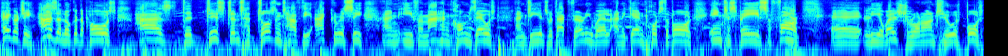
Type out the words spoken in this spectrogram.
Hegarty has a look at the post, has the distance, doesn't have the accuracy, and Aoife Mahan comes out and deals with that very well and again puts the ball into space for uh, Leah Welch to run onto it, but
